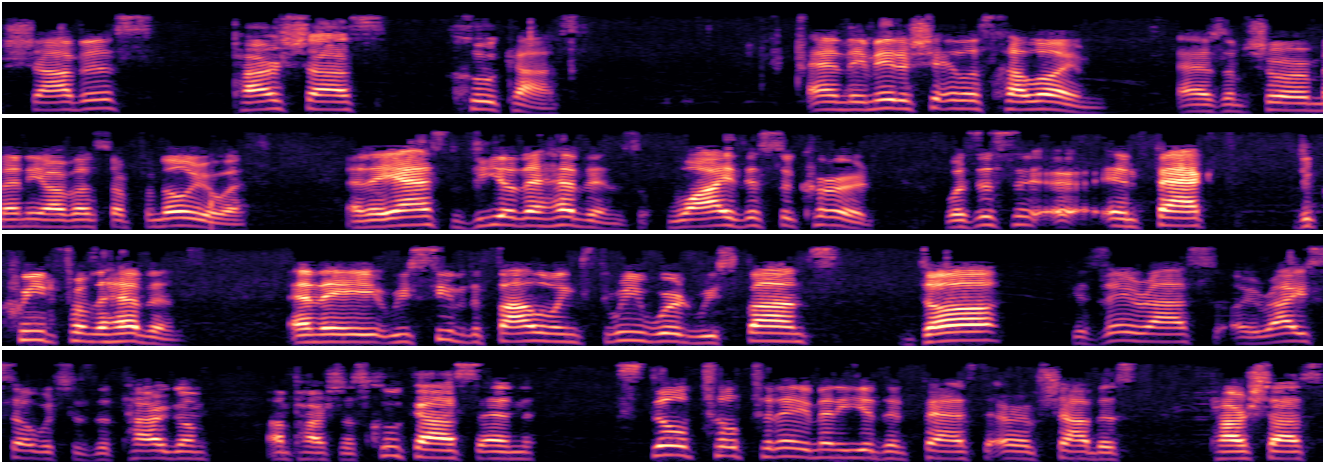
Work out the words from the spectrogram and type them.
Shabbos, Parshas Chukas. And they made a She'elas Chaloim, as I'm sure many of us are familiar with. And they asked via the heavens why this occurred. Was this uh, in fact decreed from the heavens? And they received the following three word response, Da, Gezeras, Oiraisa, which is the Targum on Parshas Chukas, and still till today, many Yidden fast Erev Shabbos, Parshas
